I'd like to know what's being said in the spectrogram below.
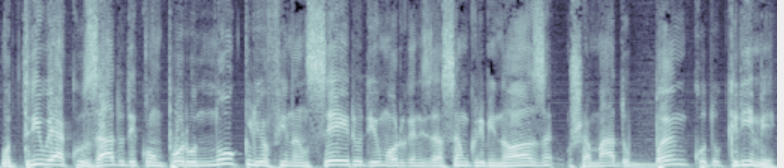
O trio é acusado de compor o núcleo financeiro de uma organização criminosa, o chamado Banco do Crime,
